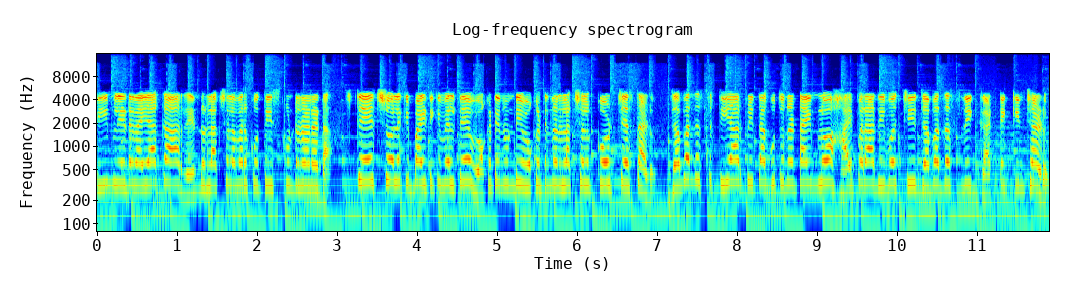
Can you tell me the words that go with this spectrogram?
టీం లీడర్ అయ్యాక రెండు లక్షల వరకు తీసుకుంటున్నాడట. స్టేజ్ షోలకి బయటికి వెళ్తే ఒకటి నుండి ఒకటిన్నర లక్షలు కోట్ చేస్తాడు. జబర్దస్త్ టీఆర్పీ తగ్గుతున్న టైంలో హైపర్ ఆది వచ్చి జబర్దస్త్ని గట్టెక్కించాడు.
